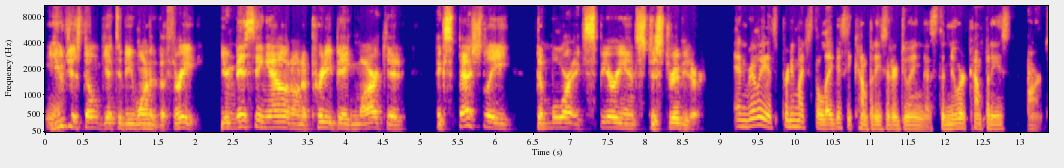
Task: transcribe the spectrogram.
yeah. you just don't get to be one of the three. You're missing out on a pretty big market, especially the more experienced distributor. And really, it's pretty much the legacy companies that are doing this. The newer companies aren't.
